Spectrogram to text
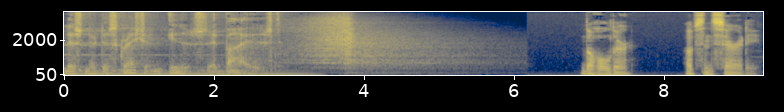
Listener discretion is advised. The Holder of Sincerity.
